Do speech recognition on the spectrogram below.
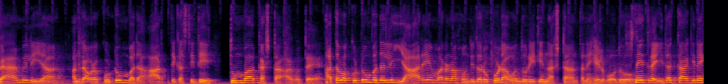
ಫ್ಯಾಮಿಲಿಯ, ಅಂದ್ರೆ ಅವರ ಕುಟುಂಬದ ಆರ್ಥಿಕ ಸ್ಥಿತಿ ತುಂಬಾ ಕಷ್ಟ ಆಗುತ್ತೆ. ಅಥವಾ ಕುಟುಂಬದಲ್ಲಿ ಯಾರೇ ಮರಣ ಹೊಂದಿದರೂ ಕೂಡ ಒಂದು ರೀತಿ ನಷ್ಟ ಅಂತಾನೆ ಹೇಳ್ಬೋದು. ಸ್ನೇಹಿತರೆ, ಇದಕ್ಕಾಗಿನೇ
